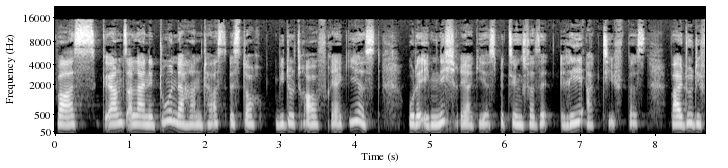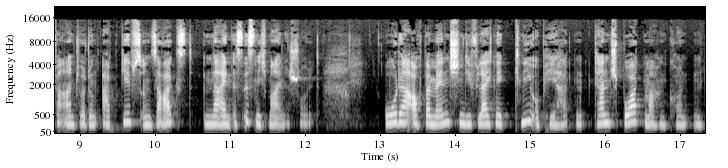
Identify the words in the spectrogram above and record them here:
was ganz alleine du in der Hand hast, ist doch, wie du darauf reagierst oder eben nicht reagierst, beziehungsweise reaktiv bist, weil du die Verantwortung abgibst und sagst, nein, es ist nicht meine Schuld. Oder auch bei Menschen, die vielleicht eine Knie-OP hatten, keinen Sport machen konnten,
